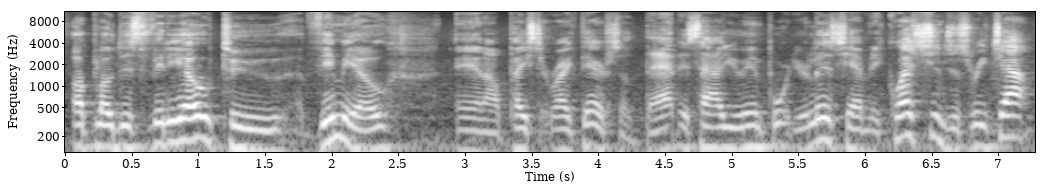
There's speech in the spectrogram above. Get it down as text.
upload this video to Vimeo and I'll paste it right there. So that is how you import your list. If you have any questions just reach out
